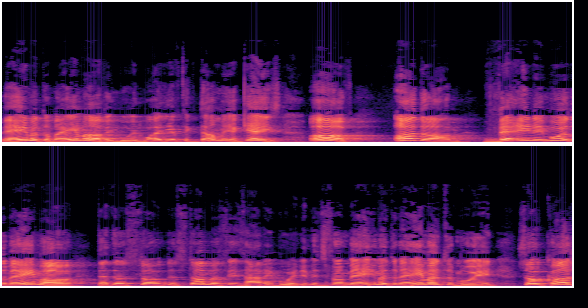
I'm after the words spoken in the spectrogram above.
behema to behema having muid, why do you have to tell me a case of Adam ve'ene mu'id lebehema that the sto- the stomach is having mu'id. If it's from behema to behema to mu'id, so kol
